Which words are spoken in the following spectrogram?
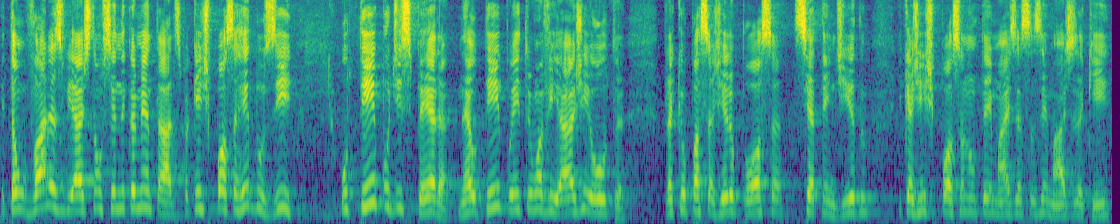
Então, várias viagens estão sendo incrementadas, para que a gente possa reduzir o tempo de espera, né, o tempo entre uma viagem e outra, para que o passageiro possa ser atendido e que a gente possa não ter mais essas imagens aqui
